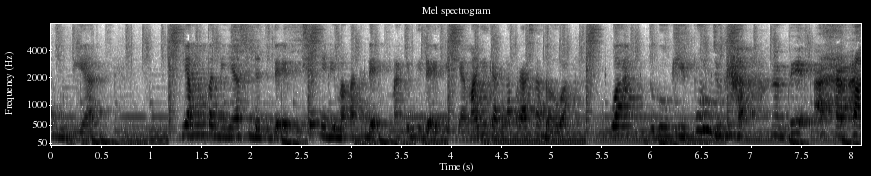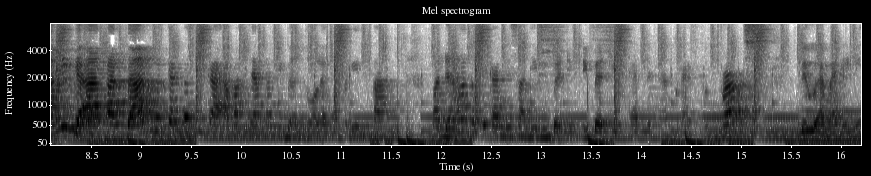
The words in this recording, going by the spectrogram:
kemudian yang tadinya sudah tidak efisien jadi makin tidak makin tidak efisien lagi karena merasa bahwa wah rugi pun juga nanti akan kami nggak akan bangkrut kan pasti pasti akan dibantu oleh pemerintah. Padahal ketika misalnya dibanding dibandingkan dengan private firms BUMN ini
